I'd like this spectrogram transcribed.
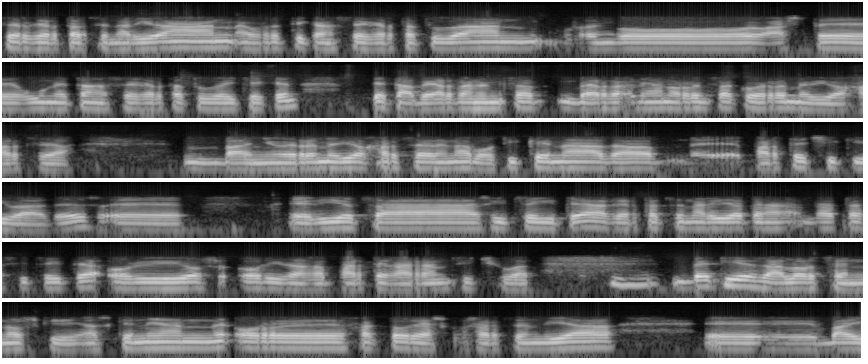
zer gertatzen ari dan, aurretikan zer gertatu dan, urrengo aste egunetan zer gertatu daiteken, eta behar, behar danean horrentzako erremedioa jartzea baino erremedio jartzearena botikena da e, parte txiki bat, ez? E, ediotza hitz egitea, gertatzen ari data, data hitz egitea, hori hori da parte garrantzitsu bat. Mm Beti ez da lortzen noski, azkenean horre faktore asko sartzen dira, e, bai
